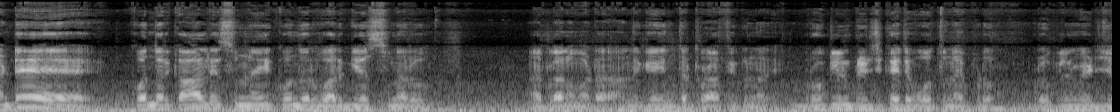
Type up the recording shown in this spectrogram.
అంటే కొందరికి హాలిడేస్ ఉన్నాయి కొందరు వర్క్ చేస్తున్నారు అట్లా అనమాట అందుకే ఇంత ట్రాఫిక్ ఉన్నది. బ్రూక్లిన్ బ్రిడ్జ్కి అయితే పోతున్నా ఇప్పుడు. బ్రూక్లిన్ బ్రిడ్జ్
